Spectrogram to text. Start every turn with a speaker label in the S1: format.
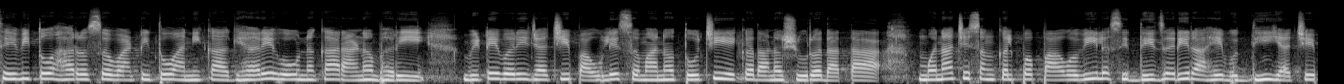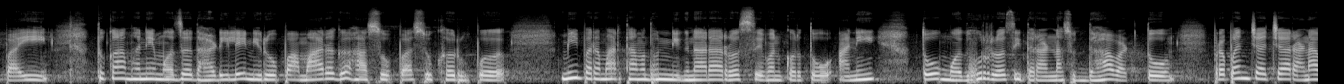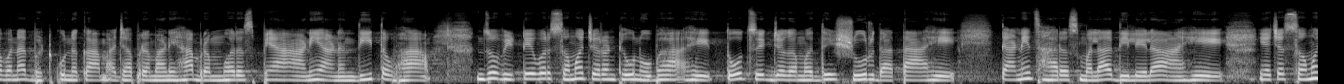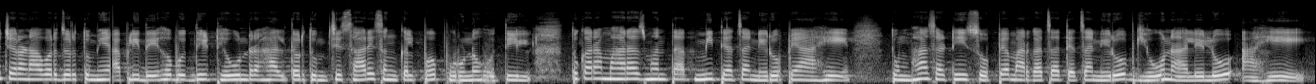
S1: सेवितो हा रस वाटितो आणि का घ्या रे होऊ नका रान भरी विटेवरी ज्याची पाऊले समान तोची एकदान शूर दाता. मनाचे संकल्प पाववील सिद्धी जरी राहे बुद्धी याचे पायी. तुका म्हणे मज धाडिले निरोपा मार्ग हा सोपा सुखरूप मी परमार्थामधून निघणारा रस सेवन करतो आणि तो मधुर रस इतरांनासुद्धा वाटतो. प्रपंचाच्या राणावनात भटकू नका माझ्याप्रमाणे हा ब्रह्मरस प्या आणि आनंदित व्हा. जो विटेवर समचरण ठेवून उभा आहे तोच एक जगामध्ये शूरदाता आहे. त्यानेच हा रस मला दिलेला आहे. या त्याच्या समचरणावर जर तुम्ही आपली देहबुद्धी ठेवून राहाल तर तुमचे सारे संकल्प पूर्ण होतील. तुकाराम महाराज म्हणतात मी त्याचा निरोप्या आहे. तुम्हासाठी सोप्या मार्गाचा त्याचा निरोप घेऊन आलेलो आहे.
